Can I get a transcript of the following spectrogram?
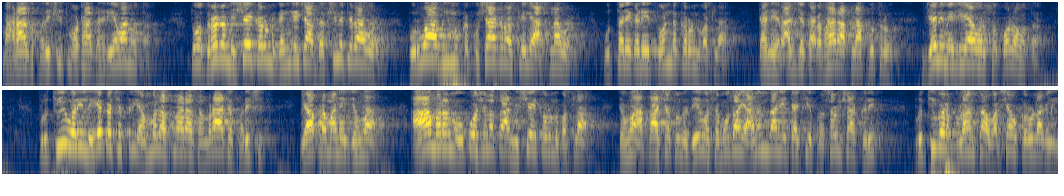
महाराज परीक्षित मोठा धैर्यवान होता. तो दृढ निश्चय करून गंगेच्या दक्षिण तीरावर पूर्वाभिमुख कुशाग्र असलेल्या आसनावर उत्तरेकडे तोंड करून बसला. त्याने राज्यकारभार आपला पुत्र जनमेजियावर सोपवला होता. पृथ्वीवरील एकछत्री अंमल असणारा सम्राट परीक्षित याप्रमाणे जेव्हा आमरण उपोषणाचा निश्चय करून बसला तेव्हा आकाशातून देव समुदाय आनंदाने त्याची प्रशंसा करीत पृथ्वीवर फुलांचा वर्षाव करू लागली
